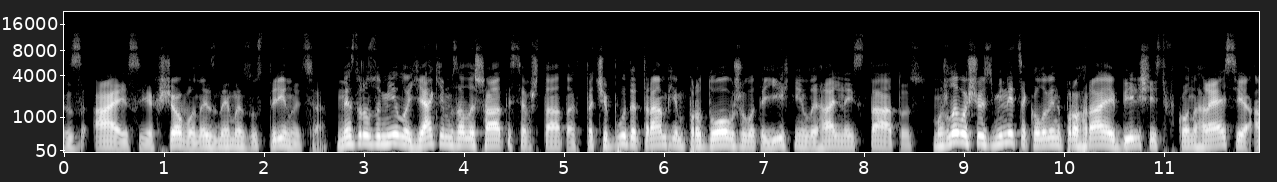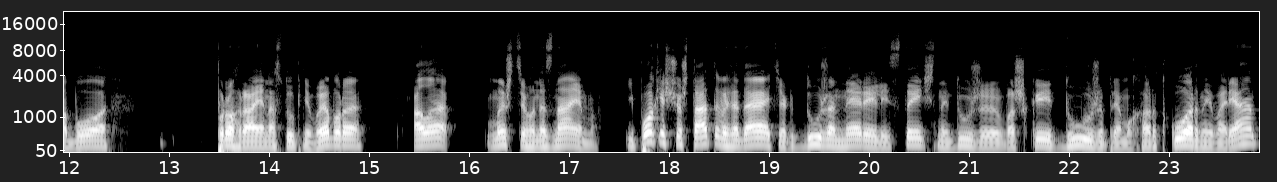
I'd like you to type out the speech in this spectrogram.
з Айс, якщо вони з ними зустрінуться. Незрозуміло, як їм залишатися в Штатах, та чи буде Трамп їм продовжувати їхній легальний статус. Можливо, щось зміниться, коли він програє більшість в Конгресі або програє наступні вибори, але ми ж цього не знаємо. І поки що Штати виглядають як дуже нереалістичний, дуже важкий, дуже прямо хардкорний варіант,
